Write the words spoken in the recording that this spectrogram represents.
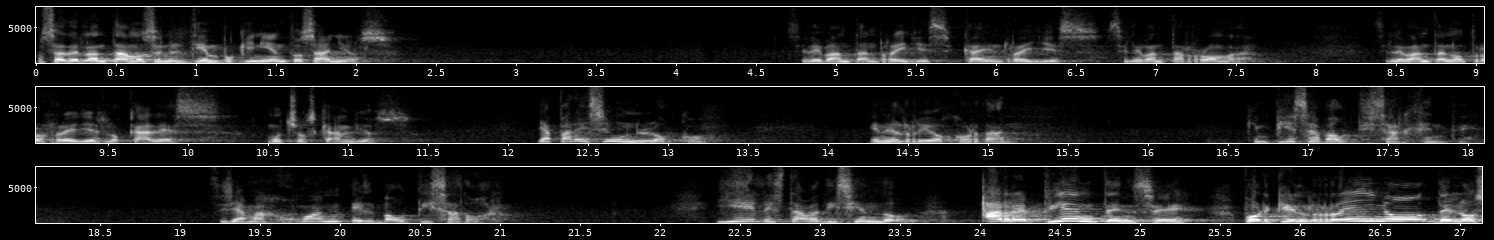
Nos adelantamos en el tiempo 500 años. Se levantan reyes, caen reyes, se levanta Roma, se levantan otros reyes locales, muchos cambios. Y aparece un loco en el río Jordán que empieza a bautizar gente. Se llama Juan el Bautizador. Y él estaba diciendo, arrepiéntense porque el reino de los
